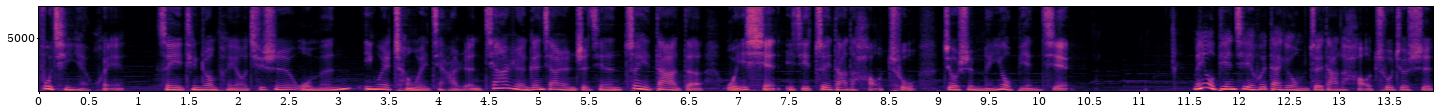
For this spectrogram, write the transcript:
父亲也会，所以听众朋友，其实我们因为成为家人，家人跟家人之间最大的危险以及最大的好处就是没有边界。没有边界会带给我们最大的好处，就是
